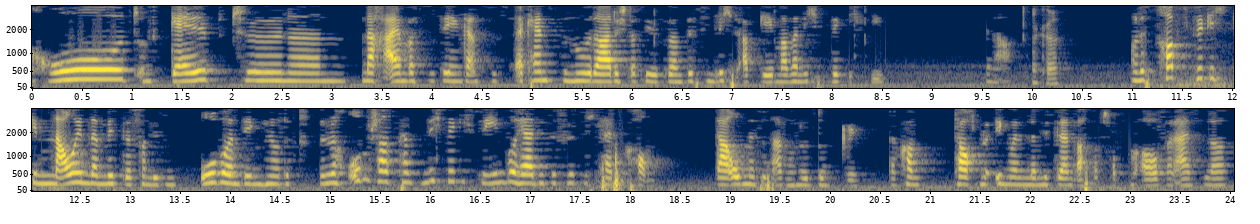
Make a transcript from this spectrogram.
Rot- und Gelbtönen. Nach allem, was du sehen kannst, das erkennst du nur dadurch, dass sie so ein bisschen Licht abgeben, aber nicht wirklich viel. Genau. Okay. Und es tropft wirklich genau in der Mitte von diesem oberen Ding hin. Und wenn du nach oben schaust, kannst du nicht wirklich sehen, woher diese Flüssigkeit kommt. Da oben ist es einfach nur dunkel. Da kommt, taucht nur irgendwann in der Mitte ein Wassertropfen auf, ein einzelner.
